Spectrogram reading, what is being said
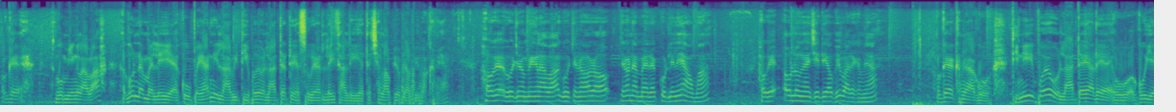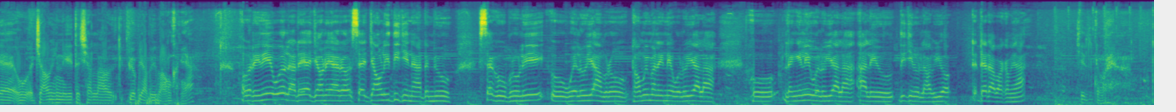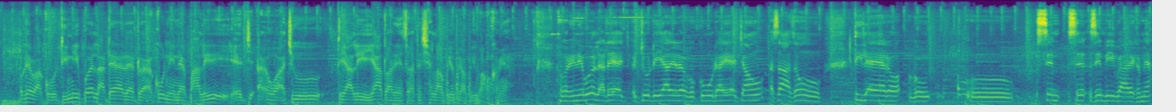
ဟုတ်ကဲ့အခုမင်္ဂလာပါအခုနာမည်လေးရဲ့အခုဘယ်ကနေလာပြီးဒီဘက်ကိုလာတက်တယ်ဆိုတဲ့လိပ်စာလေးရဲ့တစ်ချက်လောက်ပြောပြပေးပါခင်ဗျာဟုတ်ကဲ့ကိုကျွန်တော်မင်္ဂလာပါကိုကျွန်တော်ကတော့ကျွန်တော်နာမည်ကကိုလင်းလင်းအောင်ပါဟုတ်ကဲ့အုပ်လုပ်ငန်းရှင်တယောက်ဖြစ်ပါတယ်ခင်ဗျာဟုတ်ကဲ့ခင်ဗျာအခုဒီနေ့ပွဲကိုလာတက်ရတဲ့ဟိုအခုရဲ့ဟိုအကြောင်းရင်းလေးတစ်ချက်လောက်ပြောပြပေးပါအောင်ခင်ဗျာဟုတ်ကဲ့ဒီနေ့ဝယ်လာတဲ့အကြောင်းတွေကတော့ဆက်အကြောင်းလေးသိချင်တာတစ်မျိုးဆက်ကိုဘယ်လိုလေးဟိုဝယ်လို့ရမလို့ထောင်းမိမလေးနဲ့ဝယ်လို့ရလားဟိုလက်ငင်းလေးဝယ်လို့ရလားအားလေးကိုသိချင်လို့လာပြီးတော့တက်တက်တာပါခင်ဗျာ ကျေးဇူးတင်ပါတယ်ဟုတ်ကဲ့ပါကိုဒီနေ့ပွဲလာတက်ရတဲ့အတွက်အခုအနေနဲ့ဗာလေးဟိုအကျိုးတရားလေးရသွားတယ်ဆိုတာတစ်ချက်လောက်ပြောပြပေးပါအောင်ခင်ဗျာဟုတ်ကဲ့ဒီနေ့ဝယ်လာတဲ့အကျိုးတရားတွေတော့ကိုကိုမိုဒါရဲ့အကြောင်းအစအဆုံးကိုတီးလိုက်ရတော့ဟိုဟိုစင်စင်စင်ပြီးပါတယ်ခင်ဗျာ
